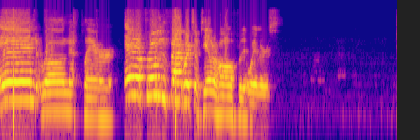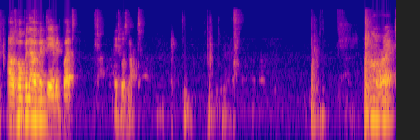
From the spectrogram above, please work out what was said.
And wrong player. And a Frozen Fabrics of Taylor Hall for the Oilers. I was hoping that was McDavid, but it was not. All right.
